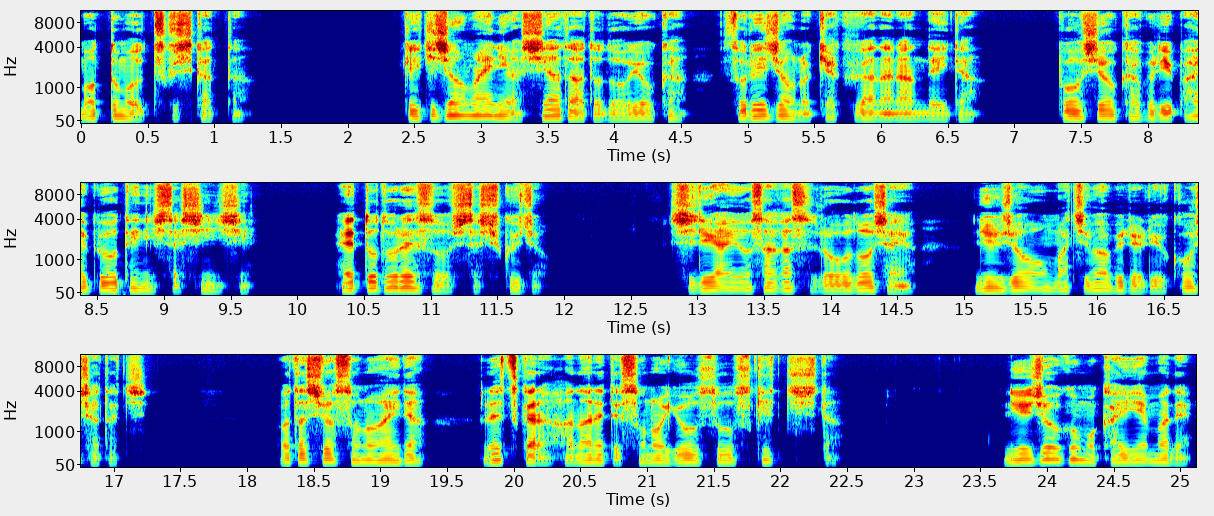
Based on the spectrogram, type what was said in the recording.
最も美しかった。劇場前にはシアターと同様か、それ以上の客が並んでいた。帽子をかぶりパイプを手にした紳士、ヘッドドレスをした淑女、知り合いを探す労働者や入場を待ちわびる旅行者たち。私はその間、列から離れてその様子をスケッチした。入場後も開演まで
